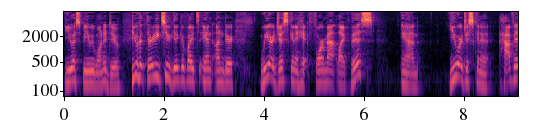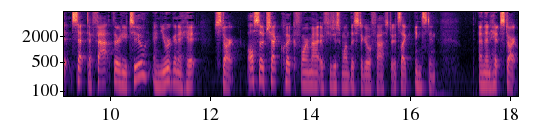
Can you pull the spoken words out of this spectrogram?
USB we wanna do. If you are 32 gigabytes and under, we are just gonna hit format like this, and you are just gonna have it set to FAT32, and you are gonna hit start. Also, check quick format if you just want this to go faster. It's like instant. And then hit start.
